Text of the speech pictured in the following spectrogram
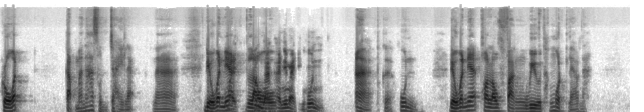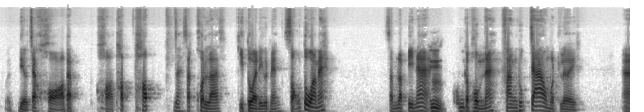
growth กลับมาน่าสนใจแล้ว นะเดี๋ยววันเนี้ยหมายถึงเราหุ้นนะอันนี้หมายถึงหุ้น อ่าหุ้น เดี๋ยววันเนี้ยพอเราฟังวิวทั้งหมดแล้วนะเดี๋ยวจะขอแบบขอ top top นะสักคนละกี่ตัวดีคุณแบงค์สองตัวไหมสำหรับปีหน้าอืมคุณกับผมนะ ฟังทุกเจ้าหมดเลย อ่า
